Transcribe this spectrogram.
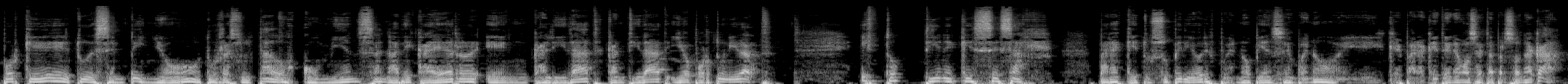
Porque tu desempeño, tus resultados comienzan a decaer en calidad, cantidad y oportunidad. Esto tiene que cesar para que tus superiores pues no piensen, bueno, ¿y que para qué tenemos a esta persona acá?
